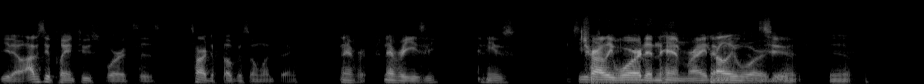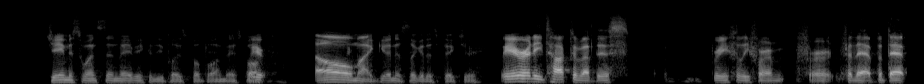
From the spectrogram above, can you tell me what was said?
you know, obviously playing two sports is it's hard to focus on one thing. Never, never easy. And he was He Charlie. Ward and him, right? I Charlie mean, Ward, too. yeah, yeah. Jameis Winston maybe because he plays football and baseball. We're- Oh my goodness, look at this picture. we already talked about this briefly for for for that, but that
